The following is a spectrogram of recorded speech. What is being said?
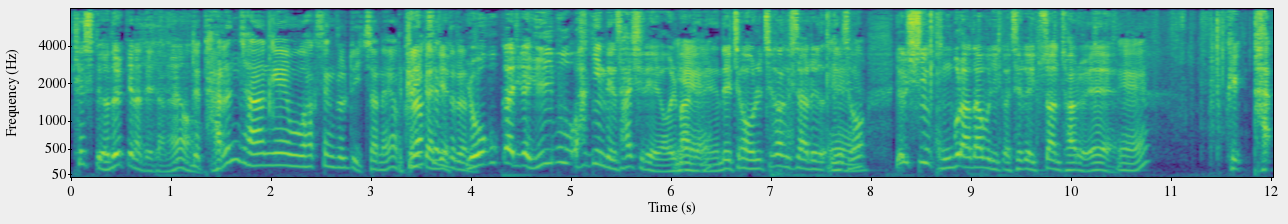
캐스도 8개나 되잖아요. 근데 다른 장애우 학생들도 있잖아요. 그 그러니까 학생들은 요거까지가 일부 확인된 사실이에요. 얼마 예. 전에. 근데 제가 오늘 최강 시사를 예. 해서 열심히 공부를 하다 보니까 제가 입수한 자료에 예. 그 다,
